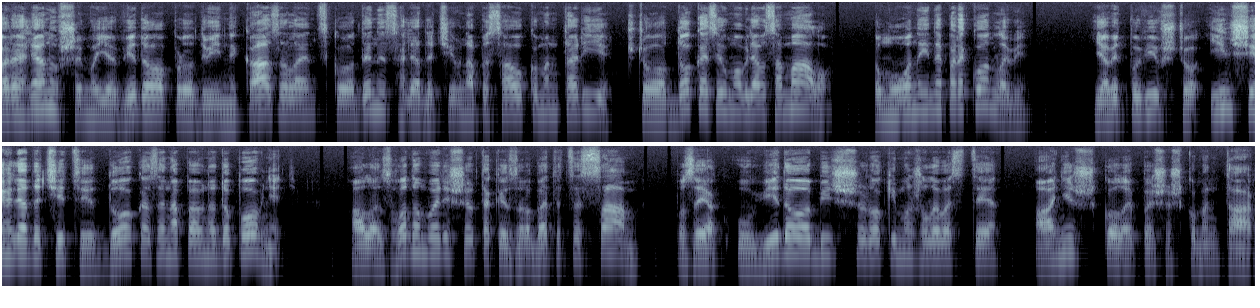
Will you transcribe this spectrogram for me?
Переглянувши моє відео про двійника Зеленського, один із глядачів написав у коментарі, що доказів, мовляв, замало, тому вони й не переконливі. Я відповів, що інші глядачі ці докази, напевно, доповнять, але згодом вирішив таки зробити це сам, поза як у відео більш широкі можливості, аніж коли пишеш коментар.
